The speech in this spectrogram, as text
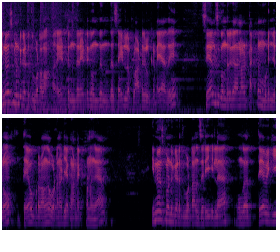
இன்வெஸ்ட்மெண்ட்டுக்கு எடுத்து போடலாம். ரேட்டு இந்த ரேட்டுக்கு வந்து இந்த சைடில் ஃப்ளாட்டுகள் கிடையாது. சேல்ஸுக்கு வந்திருக்கு அதனால் டக்குன்னு முடிஞ்சிடும் தேவைப்படுறவங்க உடனடியாக காண்டாக்ட் பண்ணுங்கள் இன்வெஸ்ட்மெண்ட்டுக்கு எடுத்து போட்டாலும் சரி இல்லை உங்கள் தேவைக்கு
